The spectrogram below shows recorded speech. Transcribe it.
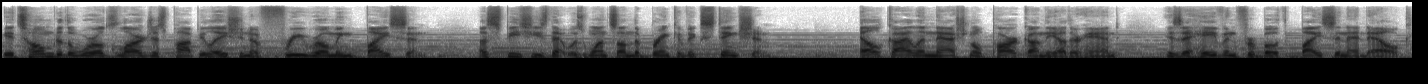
It's home to the world's largest population of free-roaming bison, a species that was once on the brink of extinction. Elk Island National Park on the other hand, is a haven for both bison and elk,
